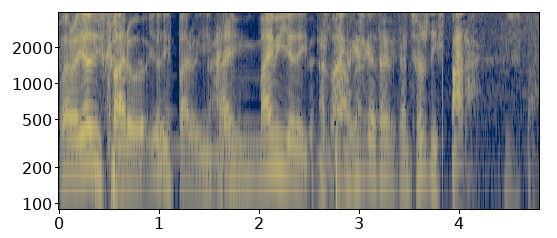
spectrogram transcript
Bueno, jo disparo, jo disparo, i mai, mai millor dit. Dispara, aquesta cançó es dispara. Es dispara.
